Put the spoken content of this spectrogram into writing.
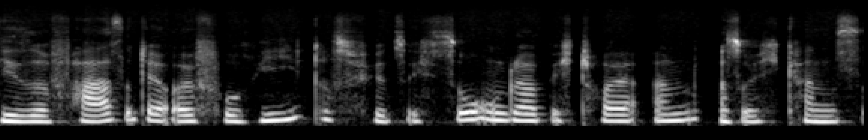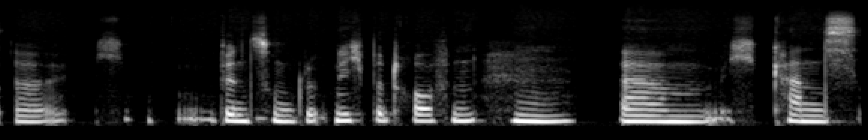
diese Phase der Euphorie, das fühlt sich so unglaublich toll an. Also ich kann es, äh, ich bin zum Glück nicht betroffen. Mhm. Ähm, ich kann es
